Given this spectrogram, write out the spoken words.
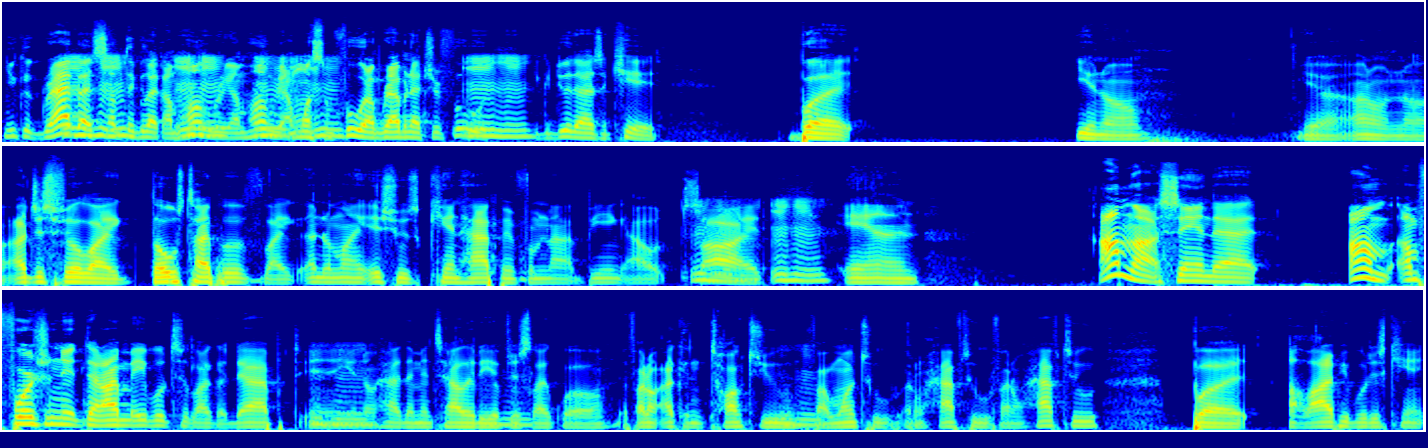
You could grab at Mhm. something be like I'm Mhm. hungry, I'm hungry, I want some Mhm. food, I'm grabbing at your food. Mhm. You could do that as a kid, but you know, yeah, I don't know. I just feel like those type of like underlying issues can happen from not being outside, and I'm not saying that. I'm I'm fortunate that I'm able to like adapt and you Mhm. know have the mentality of just Mhm. like well if I don't I can talk to you if Mhm. I want to I don't have to if I don't have to, but a lot of people just can't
